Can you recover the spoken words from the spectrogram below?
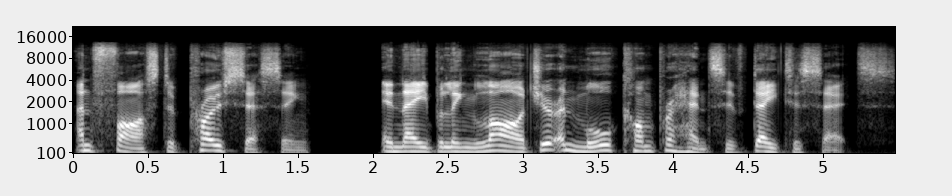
and faster processing, enabling larger and more comprehensive datasets.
